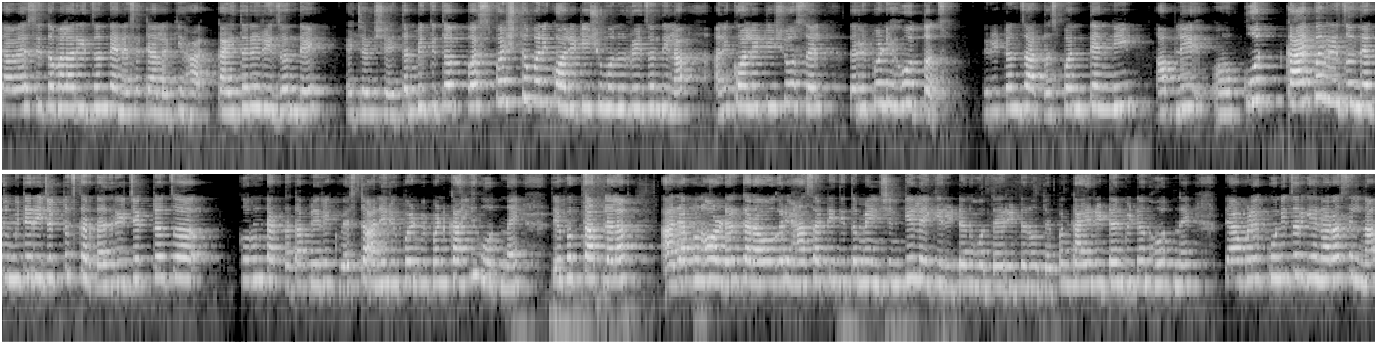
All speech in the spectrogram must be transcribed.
त्यावेळेस तिथं मला रिझन देण्यासाठी आलं की हा काहीतरी रिझन दे याच्याविषयी. तर मी तिथं प स्पष्टपणे क्वालिटी इश्यू म्हणून रिझन दिला. आणि क्वालिटी इश्यू असेल तरी पण हे होतंच. रिटर्न जातच. पण त्यांनी आपली कोण काय पण रिझन द्या तुम्ही ते रिजेक्टच करतात. रिजेक्टच करून टाकतात आपली रिक्वेस्ट आणि रिफंड बिफंड काही होत नाही. ते फक्त आपल्याला आधी आपण ऑर्डर करा वगैरे ह्यासाठी तिथं मेन्शन केलं आहे की रिटर्न होतं आहे रिटर्न होतं आहे पण काही रिटर्न बिटर्न होत नाही. त्यामुळे कोणी जर घेणार असेल ना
